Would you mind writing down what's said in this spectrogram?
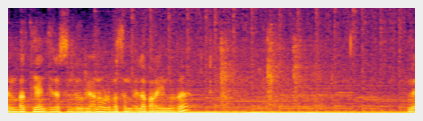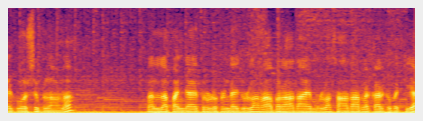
എൺപത്തി അഞ്ച് ലക്ഷം രൂപയാണ് ഉടമസ്ഥൻ വില പറയുന്നത്. നെഗോഷ്യബിൾ ആണ്. നല്ല പഞ്ചായത്ത് റോഡ് ഫ്രണ്ടേജുള്ള റബ്ബർ ആദായമുള്ള സാധാരണക്കാർക്ക് പറ്റിയ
